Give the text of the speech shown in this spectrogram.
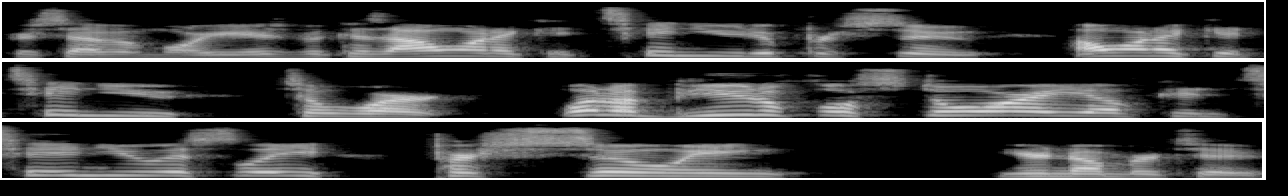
for seven more years because I want to continue to pursue. I want to continue to work. What a beautiful story of continuously pursuing your number two.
